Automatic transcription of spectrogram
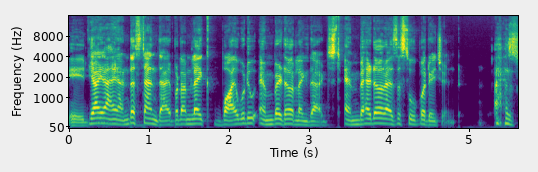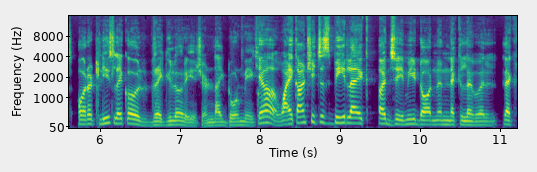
agent. Yeah, yeah, I understand that, but I'm like, why would you embed her like that? Just embed her as a super agent. As or at least like a regular agent. Like don't make Yeah, her why can't she just be like a Jamie Dornan like level? Like,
